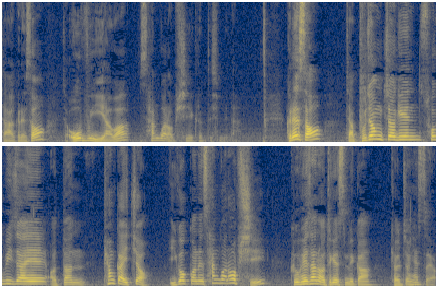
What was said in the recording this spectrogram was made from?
자, 그래서 of 이하와 상관없이 그런 뜻입니다. 그래서 자, 부정적인 소비자의 어떤 평가 있죠? 이것과는 상관없이 그 회사는 어떻게 했습니까? 결정했어요.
